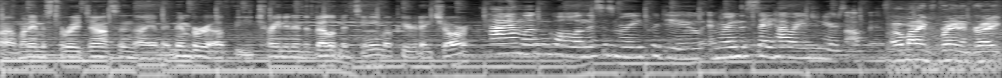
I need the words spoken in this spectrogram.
Uh, my name is Teray Johnson. I am a member of the training and development team up here at HR. Hi, I'm Logan Cole and this is Marie Purdue and we're in the State Highway Engineer's office. Well, my name's Brandon Drake.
